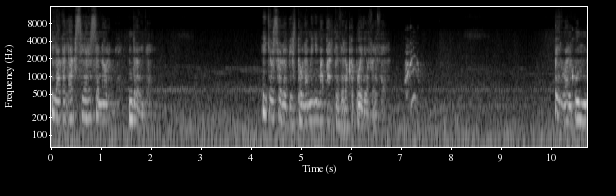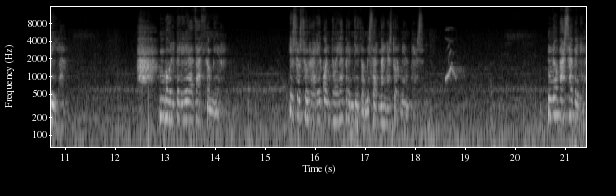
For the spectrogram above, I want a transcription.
La galaxia es enorme, droide. Y yo solo he visto una mínima parte de lo que puede ofrecer. Pero algún día volveré a Dathomir y susurraré cuanto he aprendido a mis hermanas durmientes. No vas a venir.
